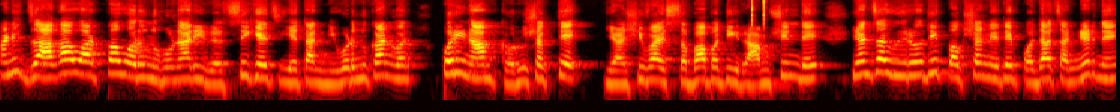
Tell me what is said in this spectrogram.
आणि जागा वाटपावरून होणारी रस्सीखेच येत्या निवडणुकांवर परिणाम करू शकते. याशिवाय सभापती राम शिंदे यांचा विरोधी पक्षनेते पदाचा निर्णय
